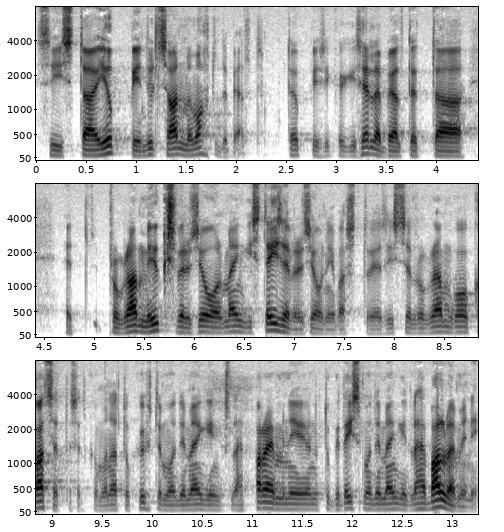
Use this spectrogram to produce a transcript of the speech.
siis ta ei õppinud üldse andmemahtude pealt. ta õppis ikkagi selle pealt, et ta, et programmi üks versioon mängis teise versiooni vastu ja siis see programm kogu aeg katsetas, et kui ma natuke ühtemoodi mängin, kas läheb paremini natuke teistmoodi mängin, läheb halvemini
